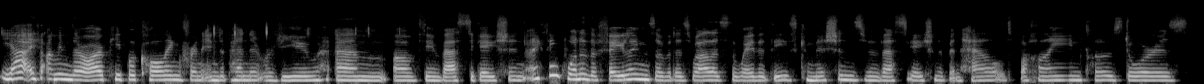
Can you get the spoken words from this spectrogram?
Yeah, I, I, mean, there are people calling for an independent review um, of the investigation. I think one of the failings of it, as well, is the way that these commissions of investigation have been held behind closed doors,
